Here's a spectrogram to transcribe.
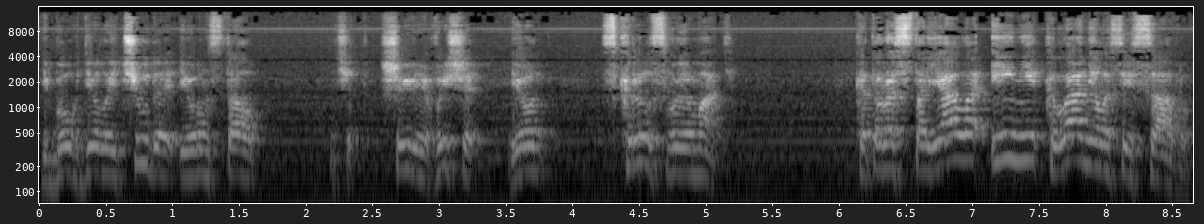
И Бог делает чудо, и он стал значит, шире, выше, и он скрыл свою мать, которая стояла и не кланялась Исаву.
